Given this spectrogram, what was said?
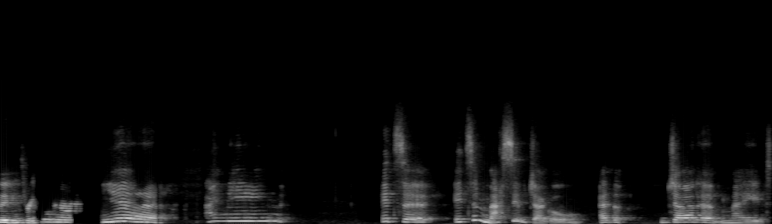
moving three children around? Yeah, I mean, it's a it's a massive juggle. At the Jada made,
